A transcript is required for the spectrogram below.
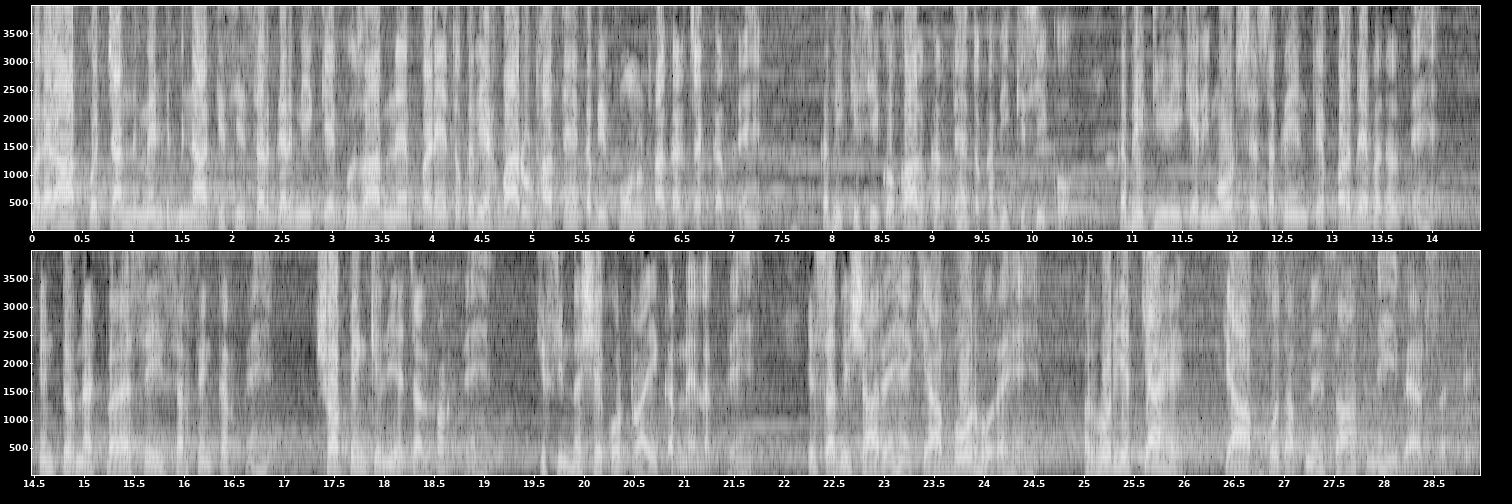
मगर आपको चंद मिनट बिना किसी सरगर्मी के गुजारने पड़े तो कभी अखबार उठाते हैं, कभी फ़ोन उठाकर चेक करते हैं। कभी किसी को कॉल करते हैं तो कभी किसी को। कभी टीवी के रिमोट से स्क्रीन के पर्दे बदलते हैं, इंटरनेट पर ऐसे ही सर्फिंग करते हैं, शॉपिंग के लिए चल पड़ते हैं, किसी नशे को ट्राई करने लगते हैं। ये सब इशारे हैं कि आप बोर हो रहे हैं। और बोरियत क्या है कि आप खुद अपने साथ नहीं बैठ सकते।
